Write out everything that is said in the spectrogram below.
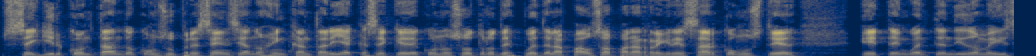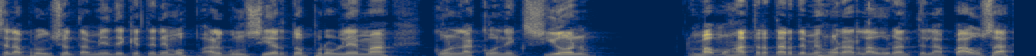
seguir contando con su presencia. Nos encantaría que se quede con nosotros después de la pausa para regresar con usted. Eh, tengo entendido, me dice la producción también, de que tenemos algún cierto problema con la conexión. Vamos a tratar de mejorarla durante la pausa.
